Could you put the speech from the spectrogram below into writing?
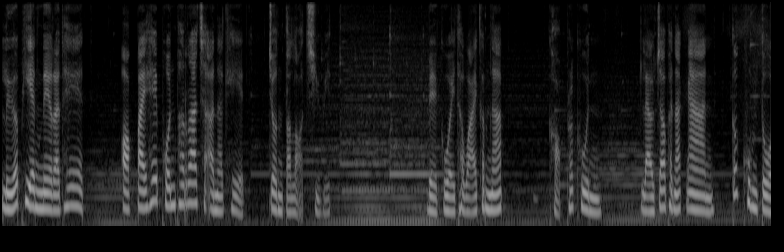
เหลือเพียงเนรเทศออกไปให้พ้นพระราชอาณาเขตจนตลอดชีวิต เบกวยถวายคำนับ ขอบพระคุณ แล้วเจ้าพนักงานก็คุมตัว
